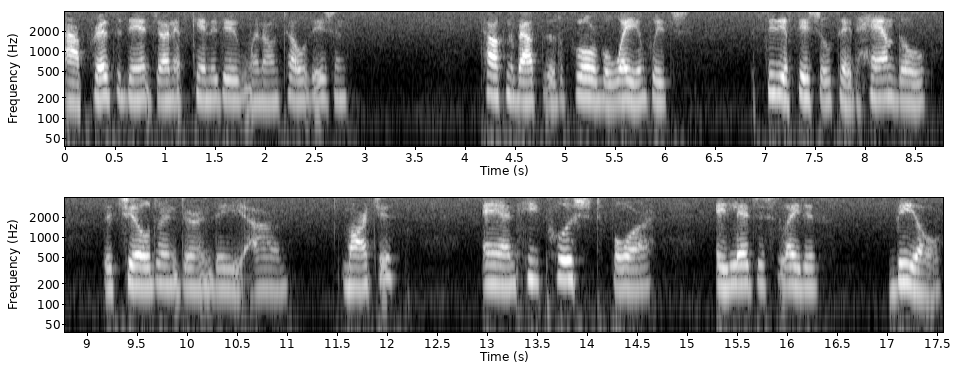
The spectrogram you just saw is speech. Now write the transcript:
our president, John F. Kennedy, went on television talking about the deplorable way in which city officials had handled the children during the um, marches, and he pushed for a legislative bill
